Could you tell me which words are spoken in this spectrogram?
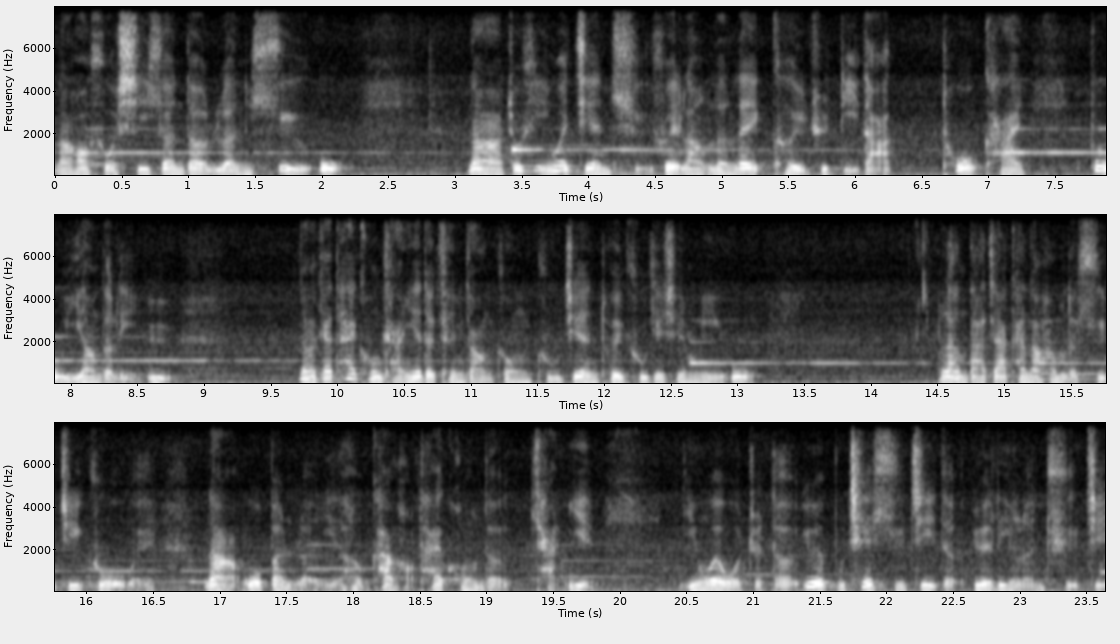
然后所牺牲的人事物，那就是因为坚持，所以让人类可以去抵达、拓开不一样的领域。那在太空产业的成长中，逐渐推出这些迷雾，让大家看到他们的实际作为。那我本人也很看好太空的产业。因为我觉得越不切实际的越令人吃惊，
